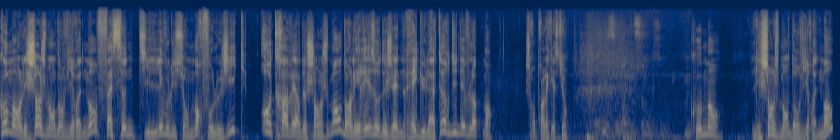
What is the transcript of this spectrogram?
comment les changements d'environnement façonnent-ils l'évolution morphologique au travers de changements dans les réseaux de gènes régulateurs du développement? Je reprends la question. Comment les changements d'environnement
